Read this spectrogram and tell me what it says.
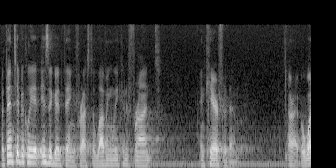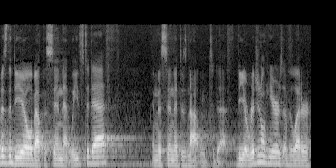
But then typically it is a good thing for us to lovingly confront and care for them. All right, but what is the deal about the sin that leads to death and the sin that does not lead to death? The original hearers of the letter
